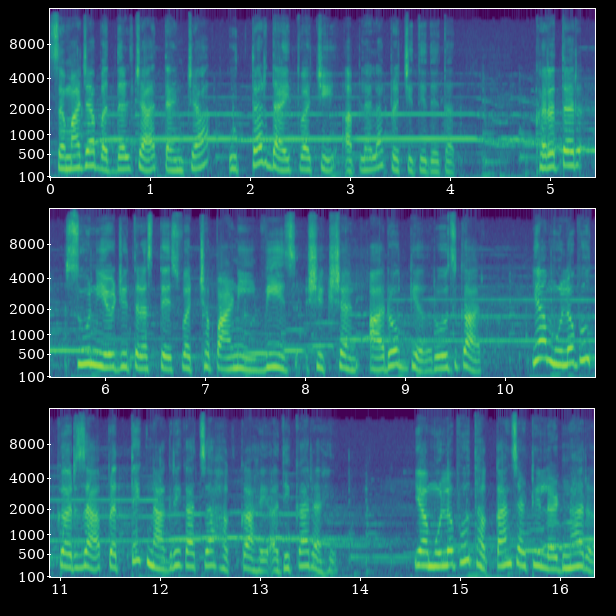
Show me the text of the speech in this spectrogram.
समाजाबद्दलच्या त्यांच्या उत्तरदायित्वाची आपल्याला प्रचिती देतात. खरं तर सुनियोजित रस्ते स्वच्छ पाणी वीज शिक्षण आरोग्य रोजगार या मूलभूत गरजा प्रत्येक नागरिकाचा हक्क आहे अधिकार आहे. या मूलभूत हक्कांसाठी लढणारं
